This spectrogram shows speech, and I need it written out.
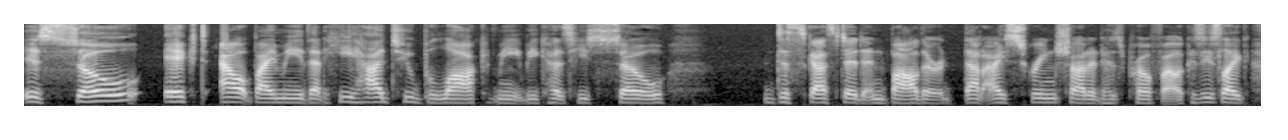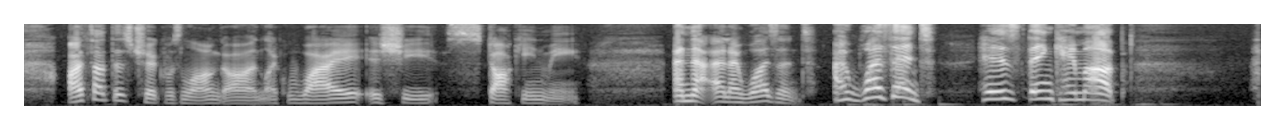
is so icked out by me that he had to block me because he's so disgusted and bothered that I screenshotted his profile because he's like, I thought this chick was long gone. Like, why is she stalking me? And that, and I wasn't. I wasn't his thing came up.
